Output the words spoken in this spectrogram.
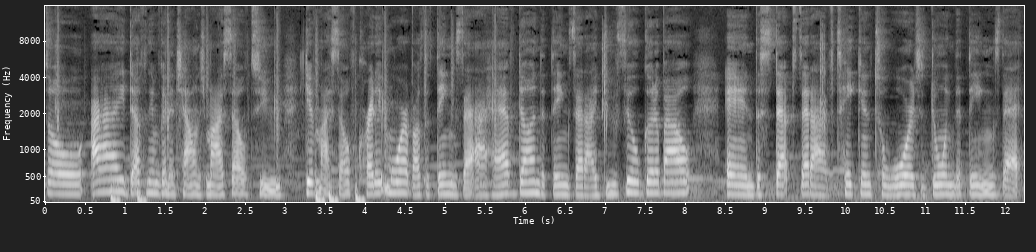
So I definitely am going to challenge myself to give myself credit more about the things that I have done, the things that I do feel good about, and the steps that I've taken towards doing the things that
